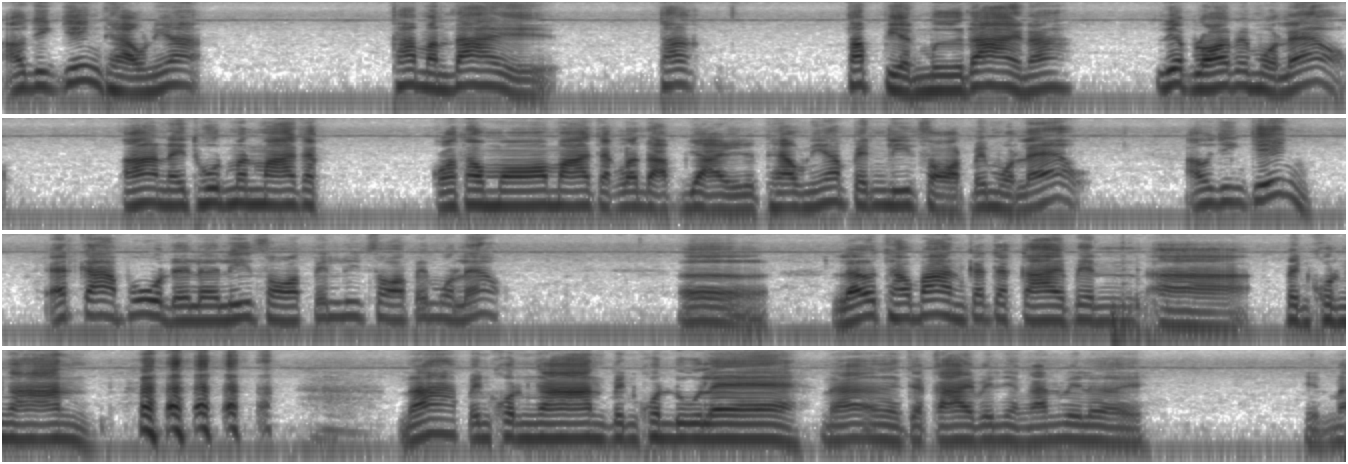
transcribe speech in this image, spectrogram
เอาจริงๆแถวเนี้ย ถ้ามันได้ถ้าถ้าเปลี่ยนมือได้นะ เรียบร้อยไปหมดแล้ว อ่านายทุนมันมาจากกทมมาจากระดับใหญ่ แถวเนี้ยเป็นรีสอร์ทไปหมดแล้ว เอาจริง ๆ แอดกล้าพูดเลยเลยรีสอร์ทเป็นรีสอร์ทไปหมดแล้ว เออ แล้วชาวบ้านก็จะกลายเป็นอ่าเป็นคนงานนะเป็นคนงานเป็นคนดูแลนะเออจะกลายเป็นอย่างนั้นไปเลย เห็นไหม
